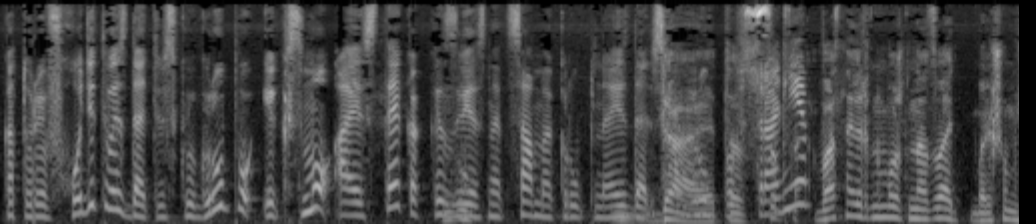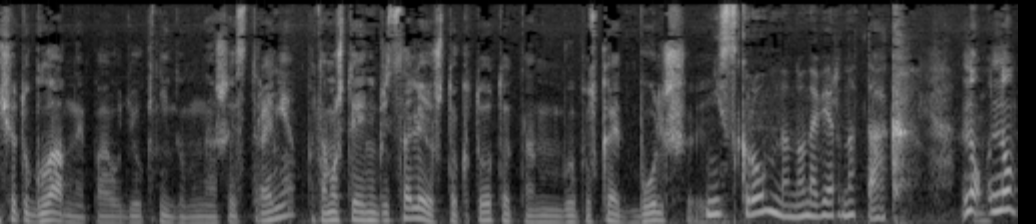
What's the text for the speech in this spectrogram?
которая входит в издательскую группу «Эксмо АСТ», как известно, это самая крупная издательская да, группа это, в стране. Вас, наверное, можно назвать, по большому счету, главной по аудиокнигам в нашей стране, потому что я не представляю, что кто-то там выпускает больше. Не скромно, но, наверное, так. Ну, ну,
